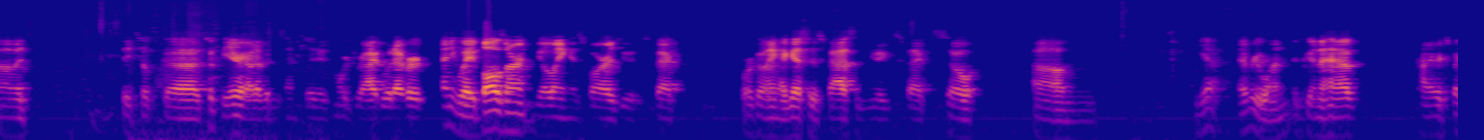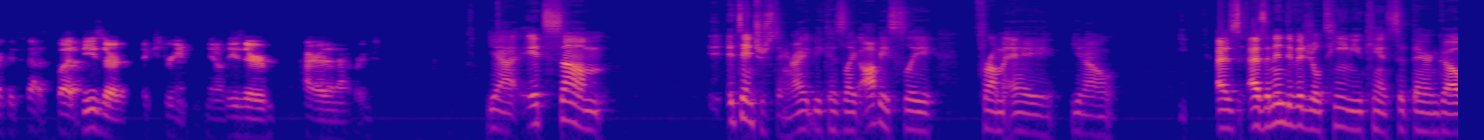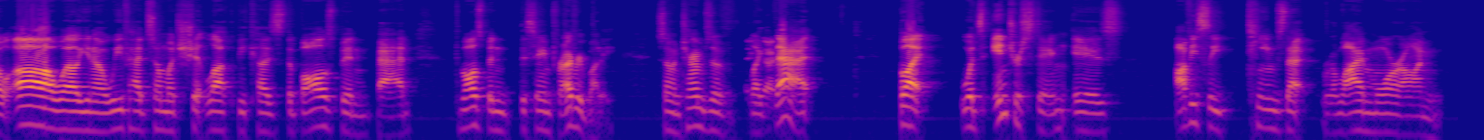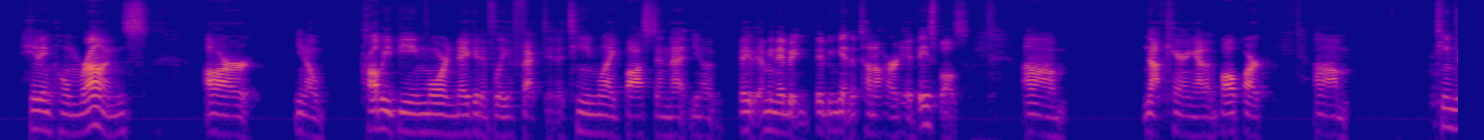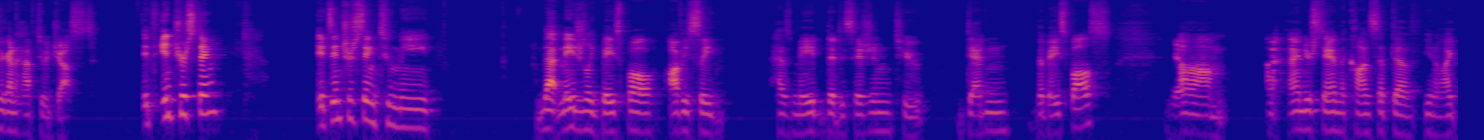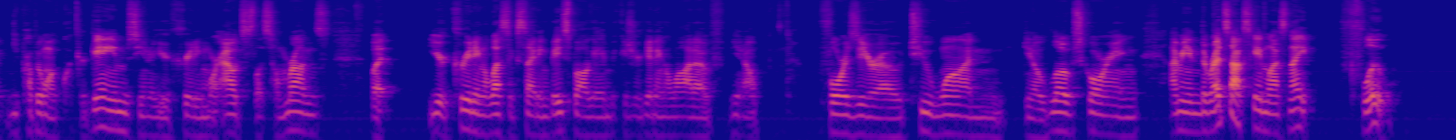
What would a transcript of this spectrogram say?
Um, it's they took uh, took the air out of it essentially. There's more drag, whatever. Anyway, balls aren't going as far as you would expect, or going, I guess, as fast as you expect. So, um, yeah, everyone is going to have higher expected stats. But these are extreme. You know, these are higher than average. Yeah, it's um it's interesting, right? Because like obviously from a, you know, as as an individual team, you can't sit there and go, "Oh, well, you know, we've had so much shit luck because the ball's been bad." The ball's been the same for everybody. So in terms of like that, but what's interesting is obviously teams that rely more on hitting home runs are, you know, probably being more negatively affected. A team like Boston that, you know, they I mean they've been they've been getting a ton of hard hit baseballs. Um, not carrying out of the ballpark. Um, teams are going to have to adjust. It's interesting. It's interesting to me that Major League Baseball obviously has made the decision to deaden the baseballs. Yeah. Um, I, I understand the concept of you know I, you probably want quicker games. You know you're creating more outs, less home runs, but you're creating a less exciting baseball game because you're getting a lot of you know 4-0, 2-1, you know low scoring. I mean the Red Sox game last night flew.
